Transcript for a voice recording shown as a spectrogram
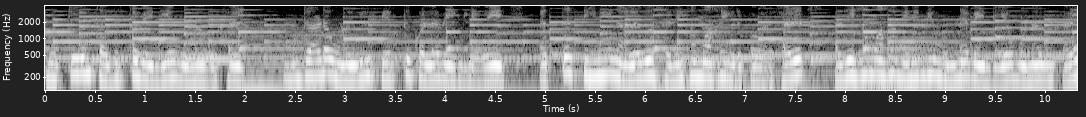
முற்றிலும் தவிர்க்க வேண்டிய உணவுகள். அன்றாட உணவில் சேர்த்து கொள்ள வேண்டியவை. இரத்த சீனியின் அளவு அதிகமாக இருப்பவர்கள் அதிகமாக விரும்பி உண்ண வேண்டிய உணவுகள்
